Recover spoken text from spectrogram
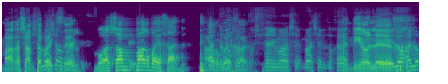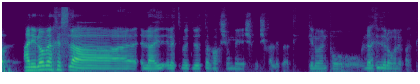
מה רשמת באקסל? הוא רשם 4-1. אתה ארבע זוכר? אחד. אתה חושב שאני מה ש- מה שאני זוכר? אני אה, הולך... אני לא- לא מייחס ל- ל- להתמודדויות דבר שום משקל לדעתי. כאילו אין פה, לדעתי זה לא רלוונטי.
